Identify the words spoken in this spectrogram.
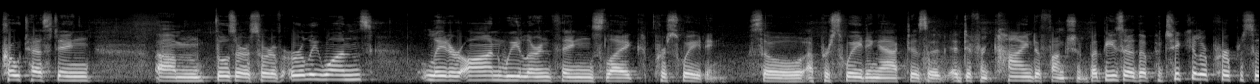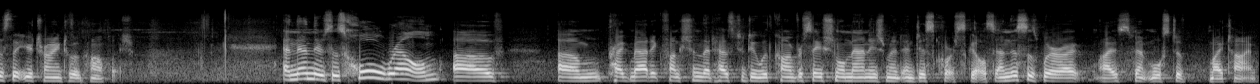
protesting, um, those are sort of early ones. Later on, we learn things like persuading. So a persuading act is a, a, different kind of function. But these are the particular purposes that you're trying to accomplish. And then there's this whole realm of um, pragmatic function that has to do with conversational management and discourse skills. And this is where I, I spent most of my time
